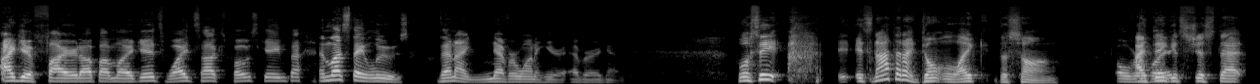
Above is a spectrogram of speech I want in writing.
I get fired up. I'm like, it's White Sox post game time. Unless they lose, then I never want to hear it ever again. Well, see, it's not that I don't like the song. Overplayed. I think it's just that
